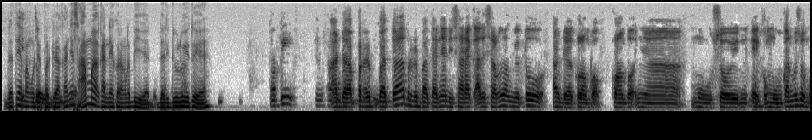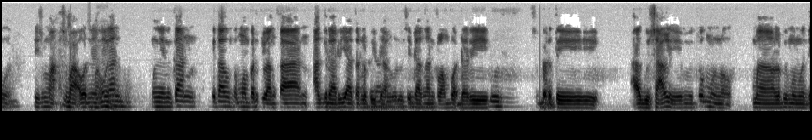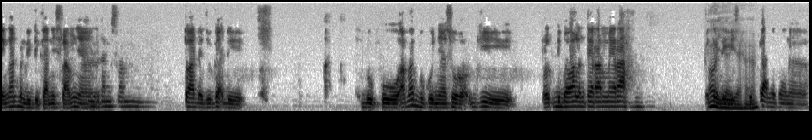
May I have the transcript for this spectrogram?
Berarti emang udah pergerakannya sama kan ya kurang lebih ya dari dulu itu ya. tapi ada perdebatan perdebatannya di Sarekat Islam itu waktu itu ada kelompok kelompoknya musuh ini eh kamu bukan musuh Sema, Semaun ini kan menginginkan kita untuk memperjuangkan agraria terlebih dahulu. Sedangkan kelompok dari seperti Agus Salim itu me- lebih mementingkan pendidikan Islamnya. Pendidikan Islam. Itu ada juga di buku apa bukunya Suhogi. Di bawah lentera merah. Itu Oh, iya, iya, disebutkan di sana.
